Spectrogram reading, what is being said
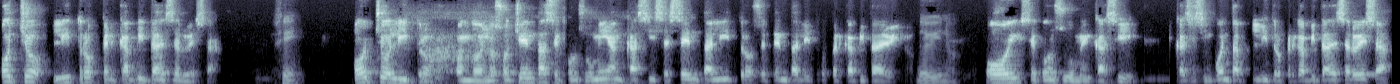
8 litros per cápita de cerveza. Sí. 8 litros, cuando en los 80 se consumían casi 60 litros, 70 litros per cápita de vino. De vino. Hoy se consumen casi, casi 50 litros per cápita de cerveza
